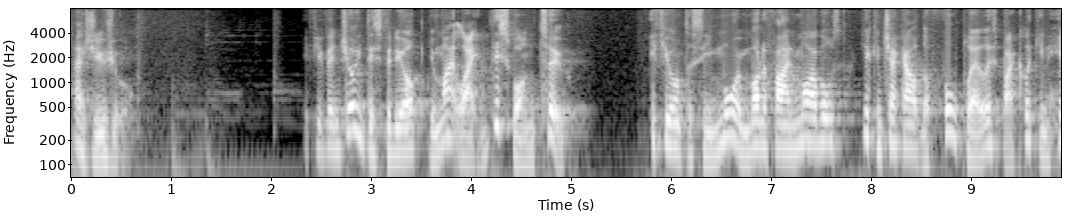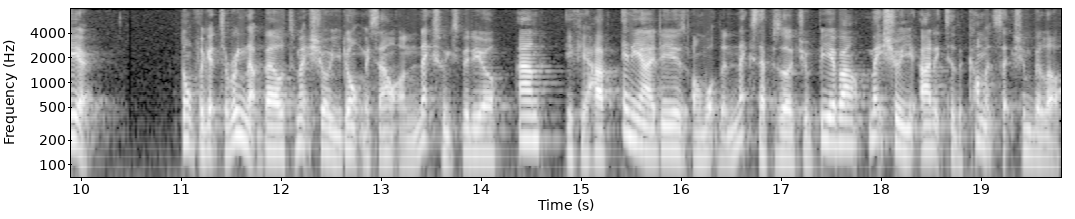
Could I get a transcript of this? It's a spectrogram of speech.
as usual. If you've enjoyed this video you might like this one too. If you want to see more modified marvels you can check out the full playlist by clicking here. Don't forget to ring that bell to make sure you don't miss out on next week's video and if you have any ideas on what the next episode should be about, make sure you add it to the comment section below.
